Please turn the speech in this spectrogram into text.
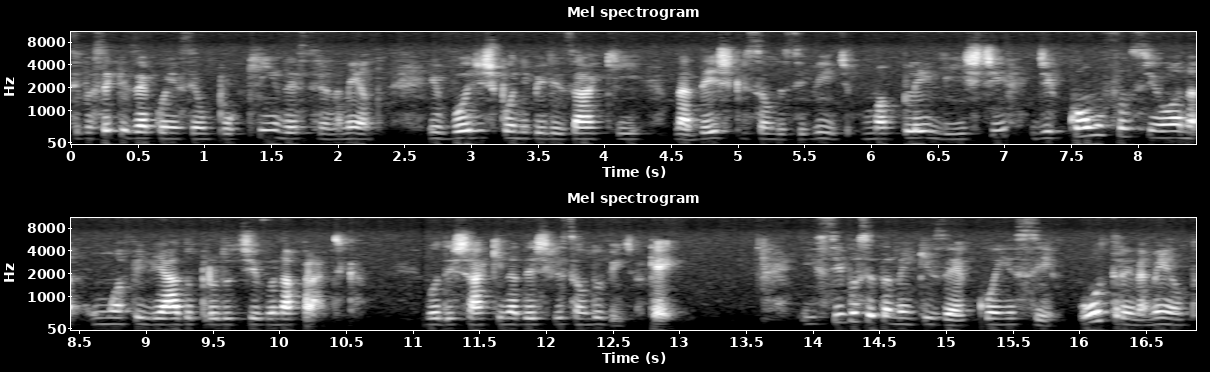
Se você quiser conhecer um pouquinho desse treinamento, eu vou disponibilizar aqui na descrição desse vídeo uma playlist de como funciona um afiliado produtivo na prática. Vou deixar aqui na descrição do vídeo, ok? E se você também quiser conhecer o treinamento,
